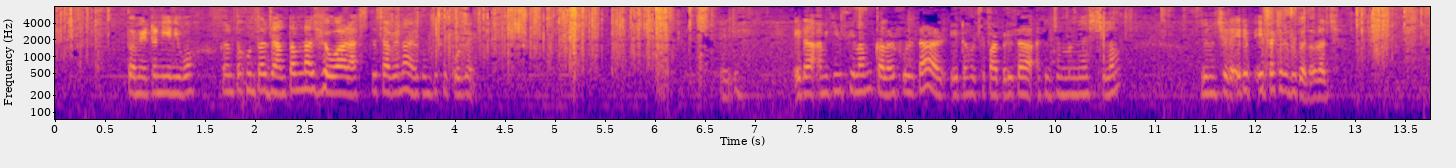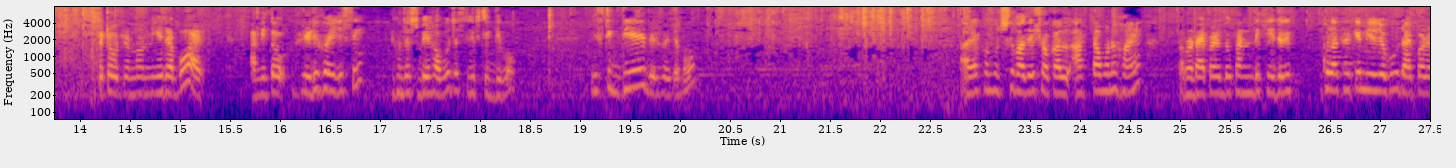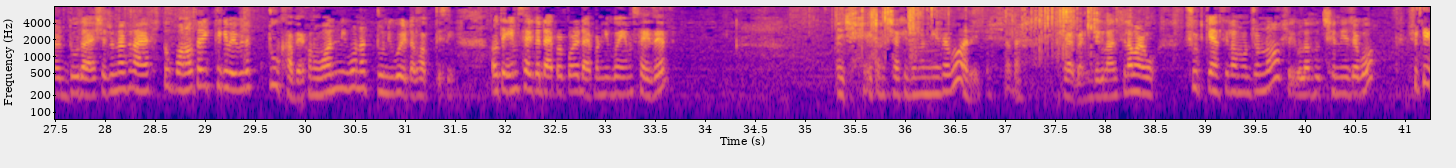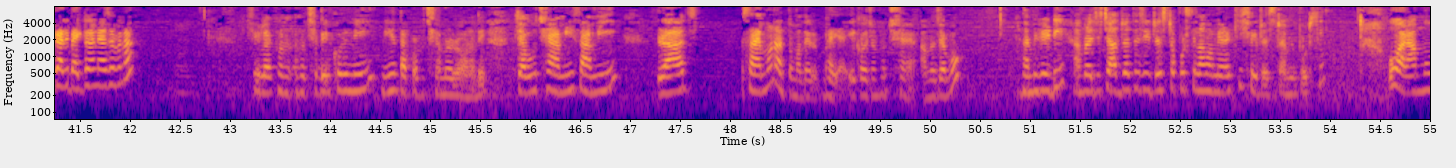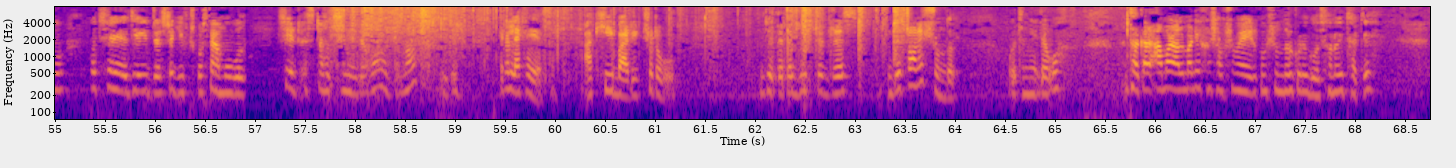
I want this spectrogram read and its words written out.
তো আমি এটা নিয়ে নিব। কারণ তখন তো জানতাম না যে ও আর আসতে চাবে না, এরকম কিছু করবে। এটা আমি কিনছিলাম কালারফুলটা আর এটা হচ্ছে পার্পেলটা আখির জন্য নিয়ে আসছিলাম। সেটা, এটা, এই প্যাকেটে ঢুকে দাও, রাজ। এটা ওর জন্য নিয়ে যাব, আর আমি তো রেডি হয়ে গেছি। এখন জাস্ট বের হব জাস্ট লিপস্টিক দিব। লিপস্টিক দিয়ে বের হয়ে যাব। আর এখন হচ্ছে বাজে সকাল আটটা মনে হয়। আমরা ডাইপারের দোকান দেখি যদি খোলা থাকে নিয়ে যাব ডাইপার আর দুধ আয়াসের জন্য। এখন আয়াস তো পনেরো তারিখ থেকে বেবিটা টু খাবে। এখন ওয়ান নিবো না টু নিবো এটা ভাবতেছি। হয়তো এম সাইজের ডাইপার পরে ডাইপার নিবো এম সাইজের এই এটা হচ্ছে আখির জন্য নিয়ে যাব। আর এই সাদা যেগুলো আনছিলাম আর শুটকি আনছিলাম ওর জন্য, সেগুলো হচ্ছে নিয়ে যাব। শুটকি গাড়ি ব্যাগটা নেওয়া যাবে না? সেগুলো এখন হচ্ছে বের করে নিই। নিয়ে তারপর হচ্ছে আমরা রওনা দিই। যাব হচ্ছে আমি, সামি, রাজ, সাইমন আর তোমাদের ভাইয়া। এই কজন হচ্ছে আমরা যাব। আমি রেডি আমরা যে চাঁদ রাতে যে ড্রেসটা পরছিলাম, আমি আর কি সেই ড্রেসটা আমি পরছি। ও, আর আম্মু হচ্ছে যে ড্রেসটা গিফট করছে, আম্মু বল সেই ড্রেসটা হচ্ছে নিয়ে যাব ওর জন্য। এটা লেখাই আছে। আখি, বাড়ির ছোট বউ। যেটা একটা গিফটের ড্রেস ড্রেসটা অনেক সুন্দর। ওইটা নিয়ে যাব। থাকার আমার আলমারি এখন সবসময় এরকম সুন্দর করে গোছানোই থাকে।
